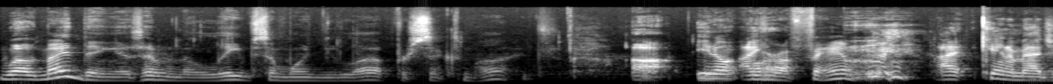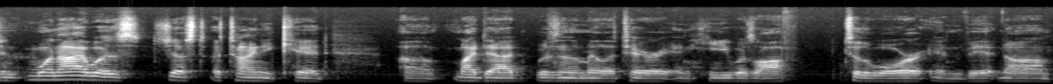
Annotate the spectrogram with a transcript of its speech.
Well, the main thing is having to leave someone you love for six months, you know, I or a family. I can't imagine when I was just a tiny kid. Uh, my dad was in the military and he was off to the war in Vietnam,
